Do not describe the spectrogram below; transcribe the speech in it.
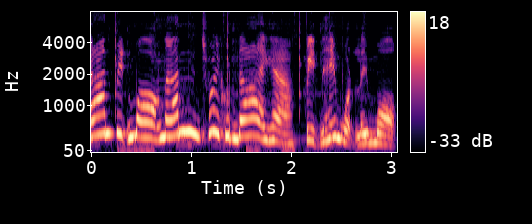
การปิดหมอกนั้นช่วยคุณได้ค่ะ ปิดให้หมดเลยหมอก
